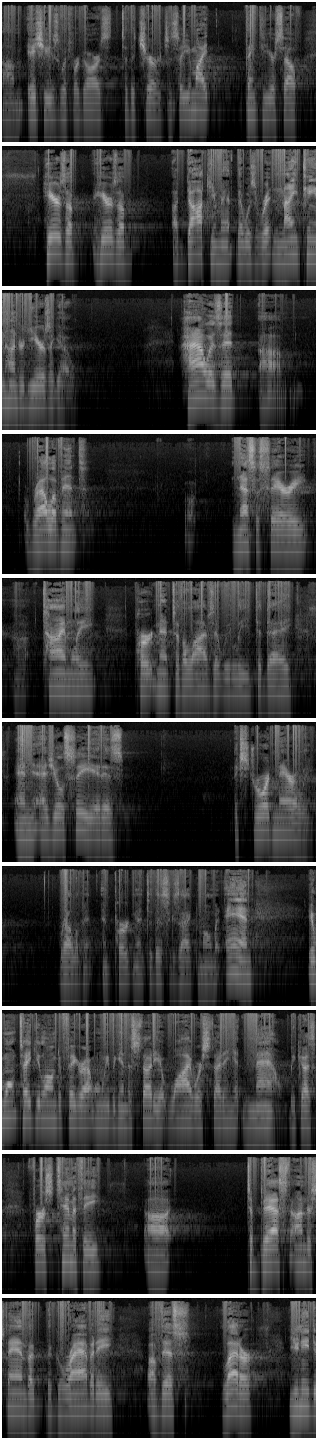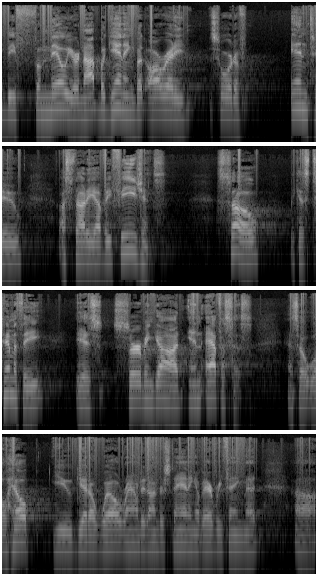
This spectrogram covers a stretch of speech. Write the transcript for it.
um, issues with regards to the church. And so you might think to yourself, here's a, here's a, a document that was written 1900 years ago. How is it um, relevant, necessary, uh, timely, pertinent to the lives that we lead today? And as you'll see, it is extraordinarily relevant and pertinent to this exact moment. And it won't take you long to figure out when we begin to study it why we're studying it now. Because First Timothy, uh, to best understand the, the gravity of this letter, you need to be familiar, not beginning, but already sort of into a study of Ephesians. So, because Timothy is serving God in Ephesus. And so it will help you get a well rounded understanding of everything that uh,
